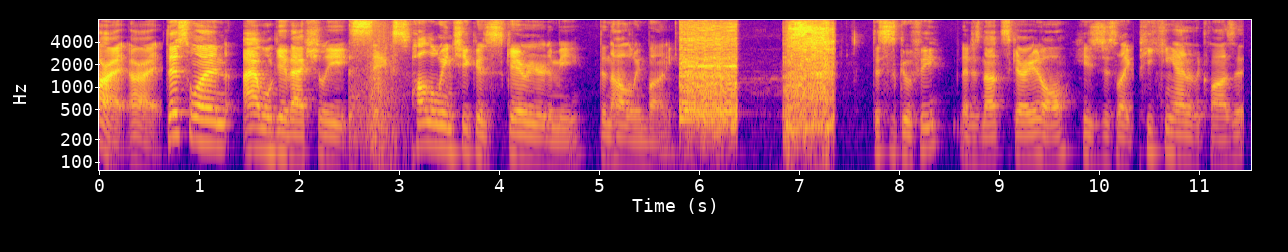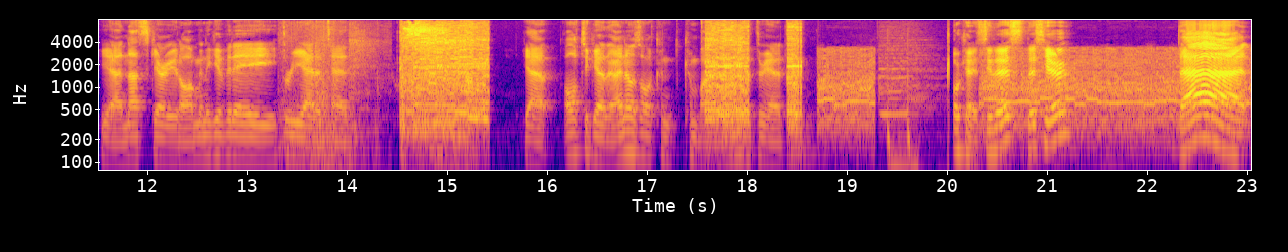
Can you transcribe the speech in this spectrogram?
Alright, alright. This one, I will give actually 6. Halloween Chica is scarier to me than the Halloween Bonnie. This is Goofy. That is not scary at all. He's just like peeking out of the closet. Yeah, not scary at all. I'm gonna give it a 3 out of 10. Yeah, all together. I know it's all combined. Gonna give it a 3 out of 10. Okay, see this? This here? That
